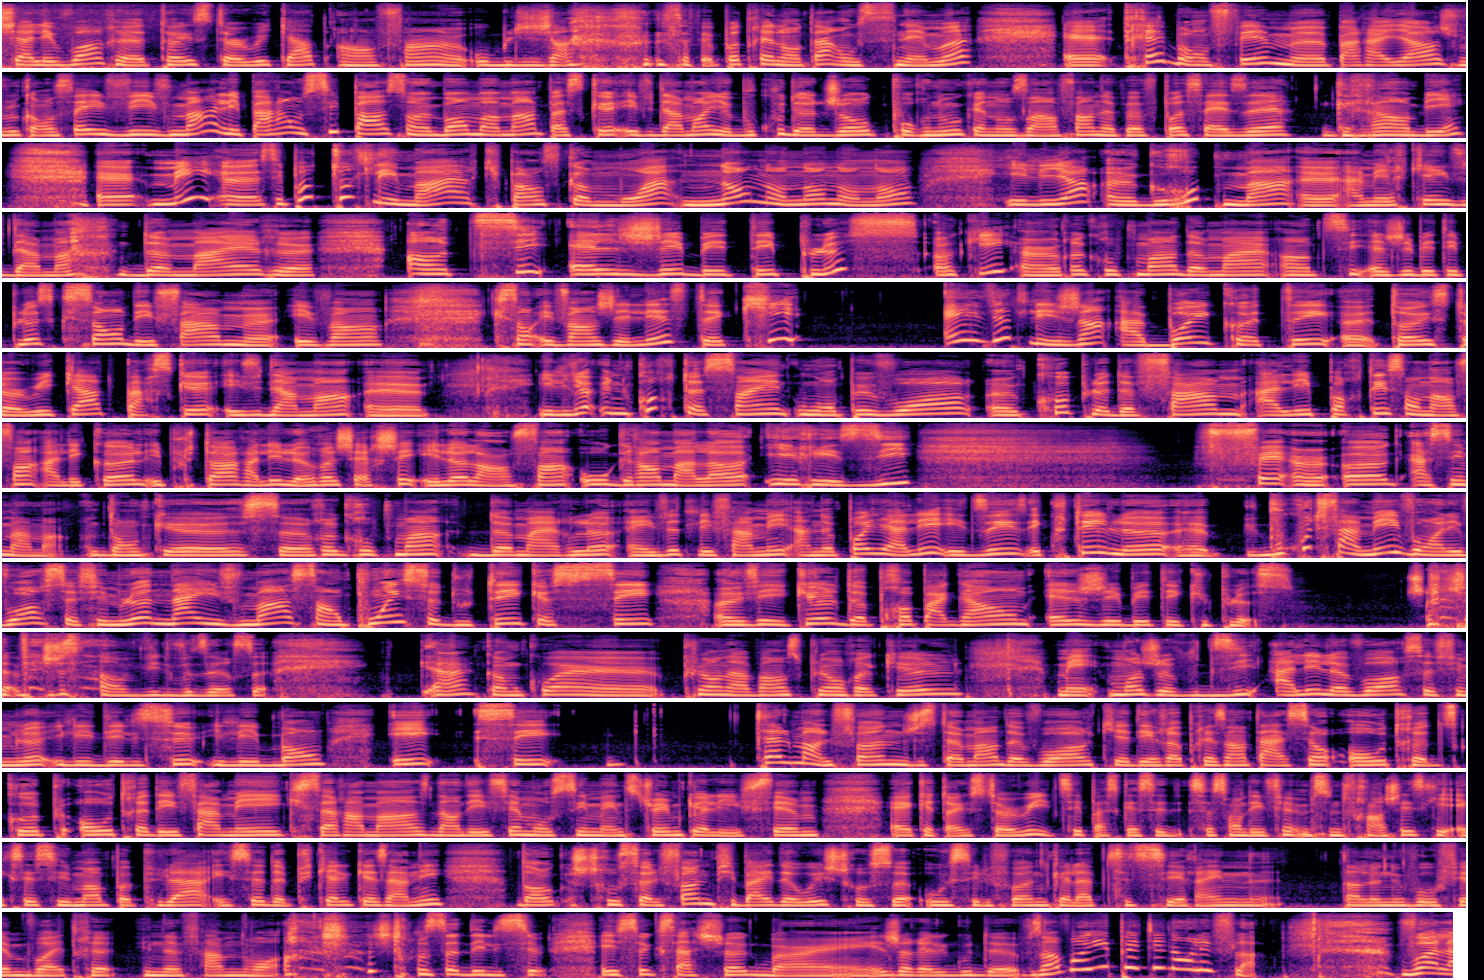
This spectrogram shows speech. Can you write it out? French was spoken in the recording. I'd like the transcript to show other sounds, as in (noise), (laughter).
Je suis allée voir euh, Toy Story 4, enfant euh, obligeant. (laughs) ça fait pas très longtemps au cinéma. Euh, très bon film euh, par ailleurs, je vous le conseille vivement. Les parents aussi passent un bon moment parce que évidemment, il y a beaucoup de jokes pour nous que nos enfants ne peuvent pas saisir grand bien. Mais c'est pas toutes les mères qui pensent comme moi. Non, non, non, non, non. Il y a un groupement américain évidemment (laughs) de mères anti-LGBT+, OK, un regroupement de mères anti-LGBT+ qui sont des femmes euh, qui sont évangélistes qui invitent les gens à boycotter euh, Toy Story 4 parce que évidemment euh, il y a une courte scène où on peut voir un couple de femmes aller porter son enfant à l'école et plus tard aller le rechercher. Et là l'enfant au grand malheur hérésie fait un hug à ses mamans. Donc, euh, ce regroupement de mères-là invite les familles à ne pas y aller et disent, écoutez, là, euh, beaucoup de familles vont aller voir ce film-là naïvement, sans point se douter que c'est un véhicule de propagande LGBTQ+. (laughs) J'avais juste envie de vous dire ça. Hein? Comme quoi, euh, plus on avance, plus on recule. Mais moi, je vous dis, allez le voir, ce film-là. Il est délicieux, il est bon et c'est tellement le fun, justement, de voir qu'il y a des représentations autres du couple, autres des familles qui se ramassent dans des films aussi mainstream que les films euh, que Toy Story, tu sais, parce que ce sont des films, c'est une franchise qui est excessivement populaire et ça depuis quelques années. Donc, je trouve ça le fun. Puis, by the way, je trouve ça aussi le fun que la petite sirène dans le nouveau film va être une femme noire. (laughs) je trouve ça délicieux. Et ceux que ça choque, ben, j'aurais le goût de vous envoyer péter dans les fleurs. Voilà.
